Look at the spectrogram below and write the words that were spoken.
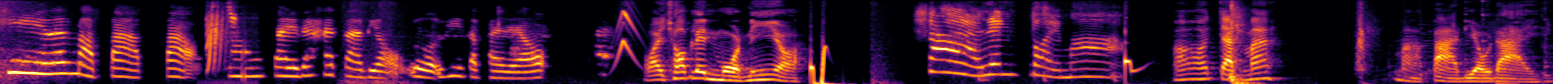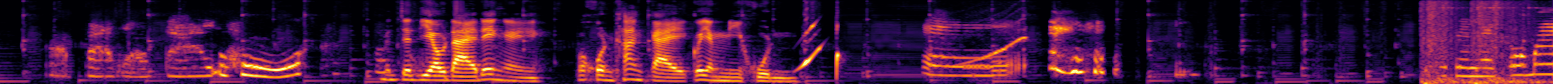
พี่เล่นหมาป่าเปล่าน้องไปได้แค่ตาเดียวหรือพี่จะไปแล้วไว้ชอบเล่นโหมดนี้เหรอใช่เล่นบ่อยมากอ๋อจัดมาหมาป่าเดียวดายหมาป่าเดียวตายโอ้โหมันจะเดียวดายได้ไง เพราะคนข้างไกลก็ยังมีคุณเอ๊ะเป็นอะไรก็ไม่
